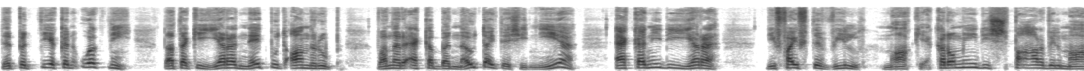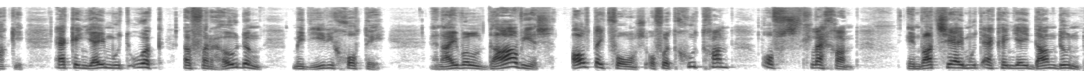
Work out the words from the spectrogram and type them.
Dit beteken ook nie dat ek die Here net moet aanroep wanneer ek 'n benoudheid is nie. Nee, ek kan nie die Here die vyfde wiel maak nie. Ek kan hom nie die spaarwiel maak nie. Ek en jy moet ook 'n verhouding met hierdie God hê. En hy wil daar wees altyd vir ons of dit goed gaan of sleg gaan. En wat sê hy moet ek en jy dan doen?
